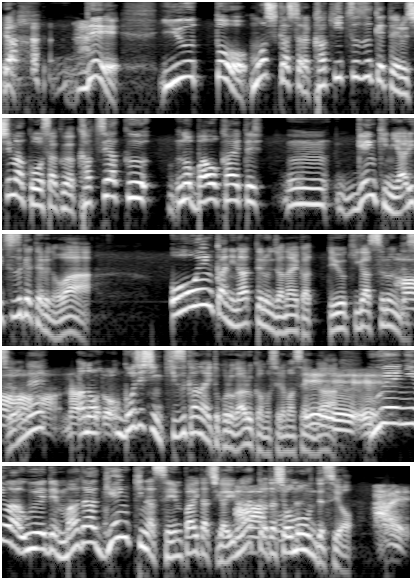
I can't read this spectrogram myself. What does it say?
いやで言うともしかしたら書き続けてる島耕作が活躍の場を変えてうん元気にやり続けてるのは応援歌になってるんじゃないかっていう気がするんですよね。はあのご自身気づかないところがあるかもしれませんが、ええええ上には上でまだ元気な先輩たちがいるなって私は思うんですよ。はい。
